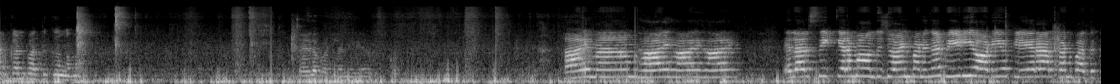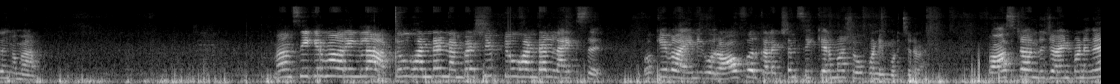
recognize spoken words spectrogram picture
இருக்கான்னு பார்த்துக்கோங்கம்மா வேலை பண்ணல நீங்க hi ma'am hi hi hi எல்லாரும் சீக்கிரமா வந்து ஜாயின் பண்ணுங்க. வீடியோ ஆடியோ கிளியரா இருக்கான்னு பார்த்துக்கோங்க மேம் மேம் சீக்கிரமா வரீங்களா? Two hundred membership two hundred likes ஓகேவா இன்னைக்கு ஒரு ஆஃபர் கலெக்ஷன் சீக்கிரமா ஷோ பண்ணி முடிச்சிடுவேன் ஃபாஸ்டா வந்து ஜாயின் பண்ணுங்க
